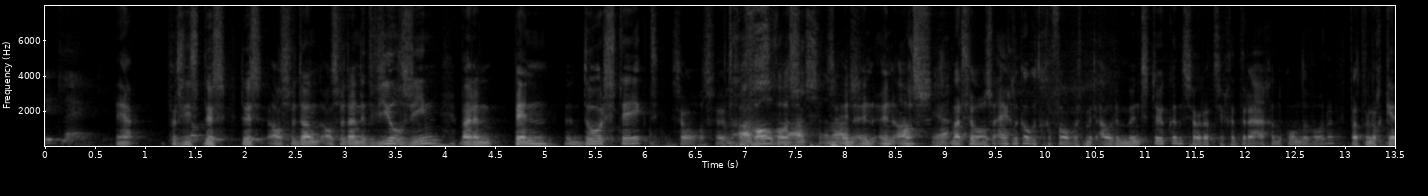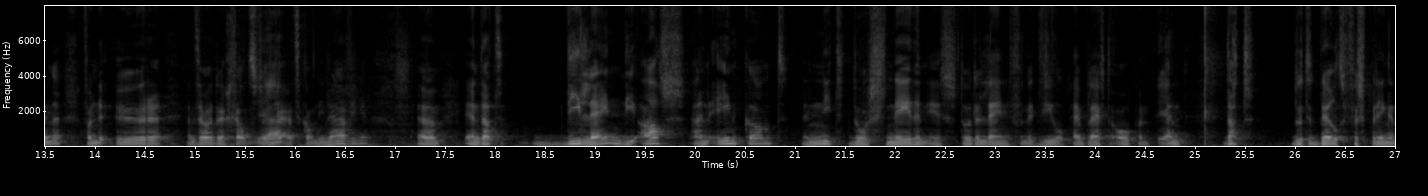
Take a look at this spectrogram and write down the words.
Dit lijntje. Ja, precies. Dus, dus als, we dan, als we dan het wiel zien waar een pen doorsteekt, zoals het Een geval as, een was, as, een as. Een, een, een as, Ja. maar zoals eigenlijk ook het geval was met oude muntstukken, zodat ze gedragen konden worden, wat we nog kennen van de euren en zo, de geldstukken Ja. uit Scandinavië. Ehm, en dat die lijn, die as, aan één kant niet doorsneden is door de lijn van het wiel. Hij blijft open. Ja. En dat doet het beeld verspringen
